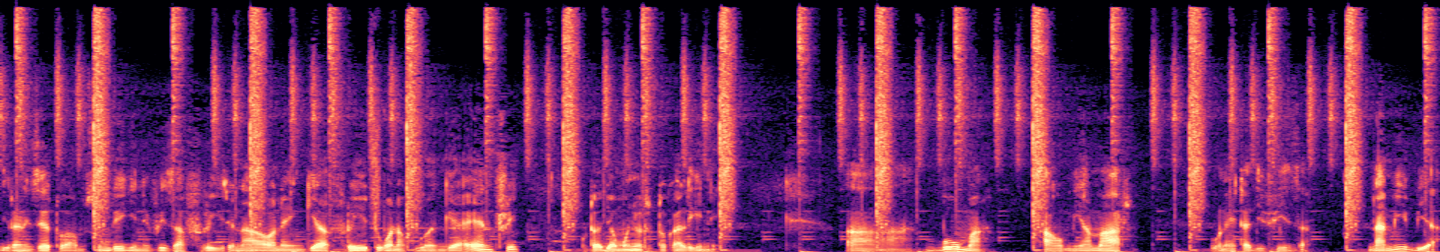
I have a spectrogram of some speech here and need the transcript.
jirani zetu wa msumbiji ni visa free. Tena hao wanaingia free tu wanakugongea entry utajua mwenyewe utatoka lini. Uh, buma au miamar unahitaji visa. Namibia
